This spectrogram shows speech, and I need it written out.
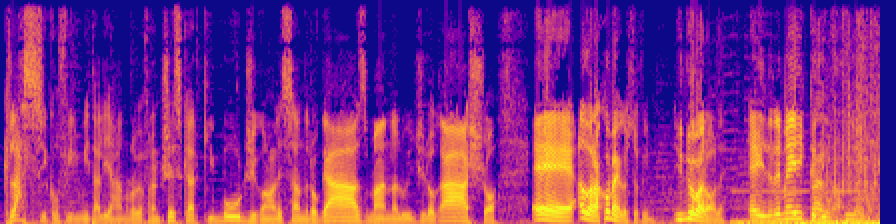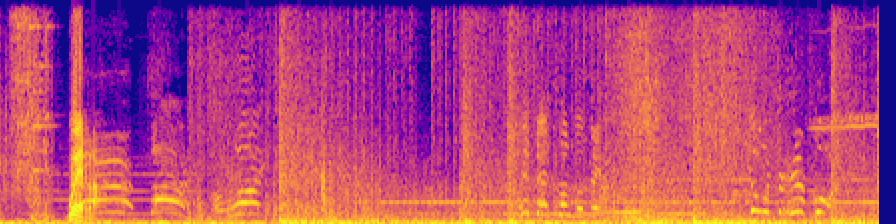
classico film italiano, proprio Francesca Archibugi con Alessandro Gasman, Luigi Locascio. E allora, com'è questo film? In due parole, è il remake di un Aspetta. film. Guerra. I had the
